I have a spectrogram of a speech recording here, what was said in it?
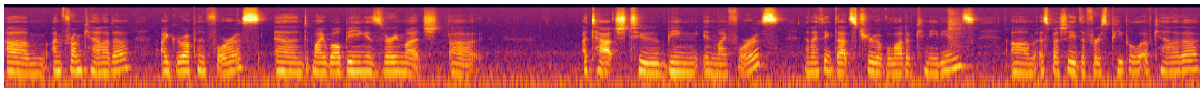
um, I'm from Canada. I grew up in forests, and my well-being is very much uh, attached to being in my forests. And I think that's true of a lot of Canadians, um, especially the first people of Canada.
